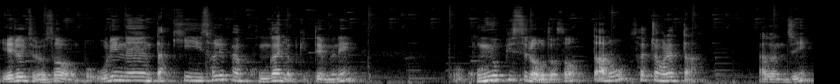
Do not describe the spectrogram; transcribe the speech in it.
예를 들어서 뭐 우리는 딱히 설립할 공간이 없기 때문에 뭐 공유 오피스를 얻어서 따로 설정을 했다. 라든지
